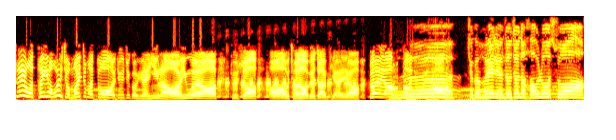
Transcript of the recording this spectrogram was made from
所以我朋友为什么会这么多，就是这个原因了啊，因为啊，就是啊，啊，我常常被占便宜啊，对呀，啊，啊，这个黑脸的真的好啰嗦啊，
